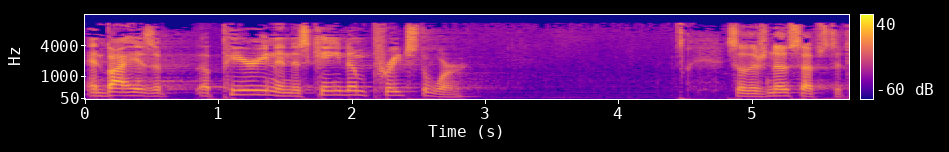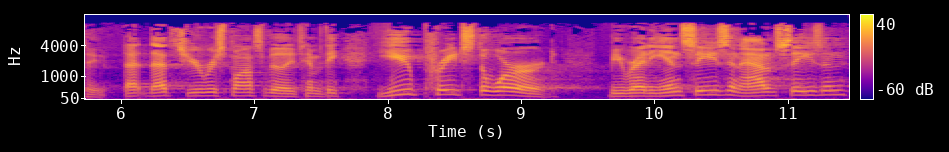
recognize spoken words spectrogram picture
and by his appearing in his kingdom, preach the word. So there's no substitute. That, that's your responsibility, Timothy. You preach the word. Be ready in season, out of season.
